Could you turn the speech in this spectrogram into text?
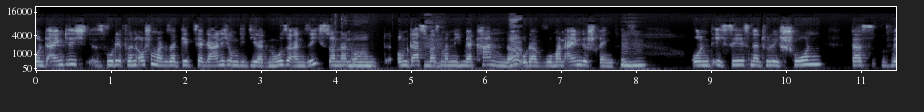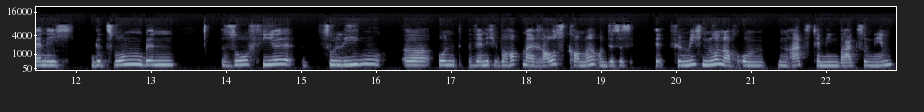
Und eigentlich, es wurde ja vorhin auch schon mal gesagt, geht es ja gar nicht um die Diagnose an sich, sondern mhm. um, um das, was mhm. man nicht mehr kann ne? Ja. oder wo man eingeschränkt ist. Mhm. Und ich sehe es natürlich schon, dass wenn ich gezwungen bin, so viel zu liegen äh, und wenn ich überhaupt mal rauskomme, und das ist für mich nur noch, um einen Arzttermin wahrzunehmen,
